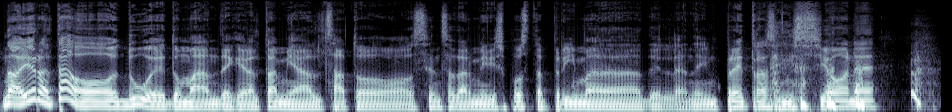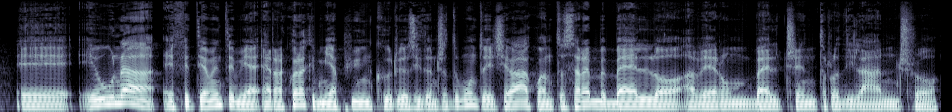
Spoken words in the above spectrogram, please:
no, io in realtà ho due domande che in realtà mi ha alzato senza darmi risposta prima del, in pre-trasmissione. e, e, una effettivamente ha, era quella che mi ha più incuriosito. A un certo punto diceva ah, quanto sarebbe bello avere un bel centro di lancio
